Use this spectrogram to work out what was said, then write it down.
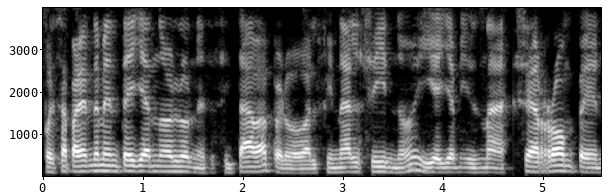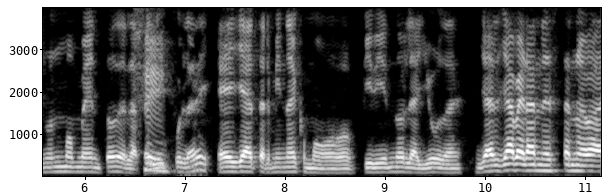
pues aparentemente ella no lo necesitaba, pero al final sí, ¿no? Y ella misma se rompe en un momento de la película y ella termina como pidiéndole ayuda. Ya, ya verán esta nueva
